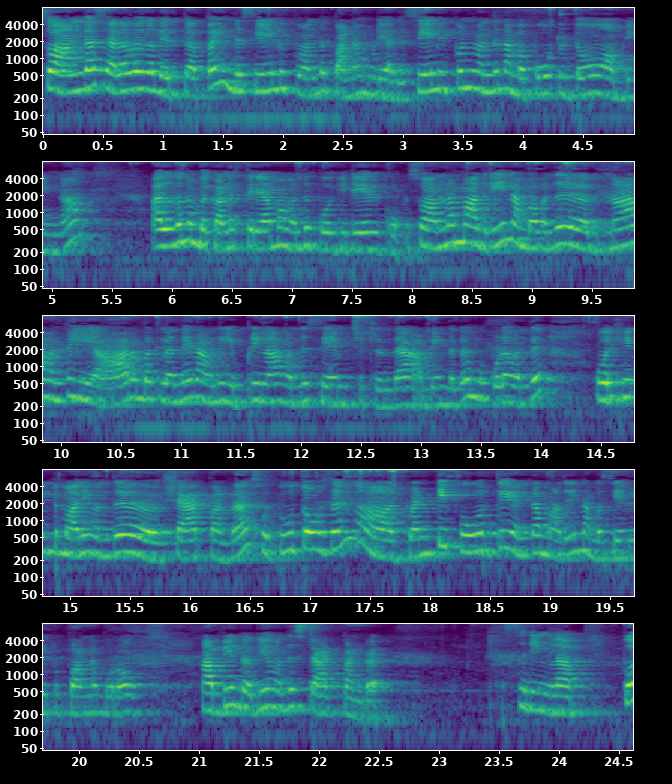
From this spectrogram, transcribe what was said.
ஸோ அந்த செலவுகள் இருக்கப்ப இந்த சேமிப்பு வந்து பண்ண முடியாது. சேமிப்புன்னு வந்து நம்ம போட்டுட்டோம் அப்படின்னா அது வந்து நம்ம கணக்கு தெரியாமல் வந்து போய்கிட்டே இருக்கும். ஸோ அந்த மாதிரி நம்ம வந்து நான் வந்து ஆரம்பத்துலேருந்தே நான் வந்து எப்படிலாம் வந்து சேமிச்சிட்டு இருந்தேன் அப்படின்றத உங்க கூட வந்து ஒரு ஹிண்ட் மாதிரி வந்து ஷேர் பண்ணுறேன் ஸோ டூ தௌசண்ட் டுவெண்ட்டி ஃபோருக்கு எந்த மாதிரி நம்ம சேமிப்பு பண்ண போகிறோம் அப்படின்றதையும் வந்து ஸ்டார்ட் பண்ணுறேன் சரிங்களா? இப்போ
